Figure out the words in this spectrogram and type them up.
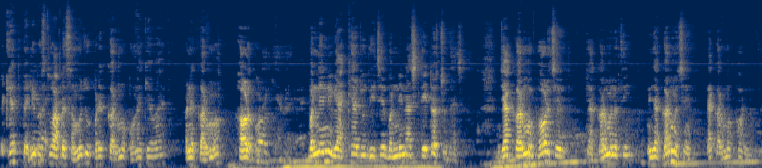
એટલે પહેલી વસ્તુ આપણે સમજવું પડે કર્મ કોને કહેવાય અને કર્મ ફળ કોને કહેવાય. બંનેની વ્યાખ્યા જુદી છે, બંનેના સ્ટેટસ જુદા છે. જ્યાં કર્મ ફળ છે, ત્યાં કર્મ નથી, ને જ્યાં કર્મ છે, ત્યાં કર્મ ફળ નથી.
